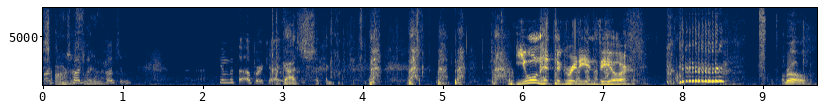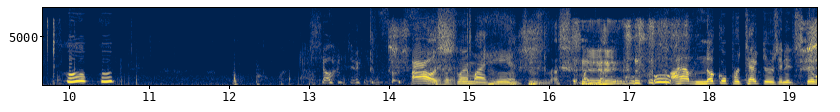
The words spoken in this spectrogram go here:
His Punch arms him, are punch him, flailing. punch him. Him with the uppercut. I got you. You won't hit the Griddy in VR. Bro. Y'all are doing so Ow, I my hand. Jesus, I slammed my knuckle. I have knuckle protectors and it's still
